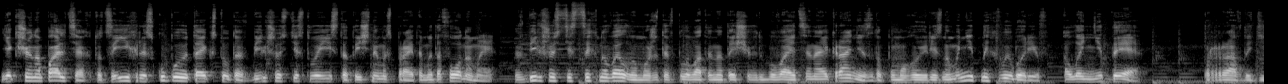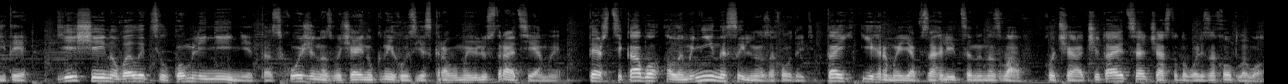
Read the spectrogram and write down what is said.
Якщо на пальцях, то це ігри з купою тексту та в більшості з твої статичними спрайтами та фонами. В більшості з цих новел ви можете впливати на те, що відбувається на екрані за допомогою різноманітних виборів, але ніде. Правда, діти. Є ще й новели цілком лінійні та схожі на звичайну книгу з яскравими ілюстраціями. Теж цікаво, але мені не сильно заходить. Та й іграми я взагалі це не назвав, хоча читається часто доволі захопливо.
